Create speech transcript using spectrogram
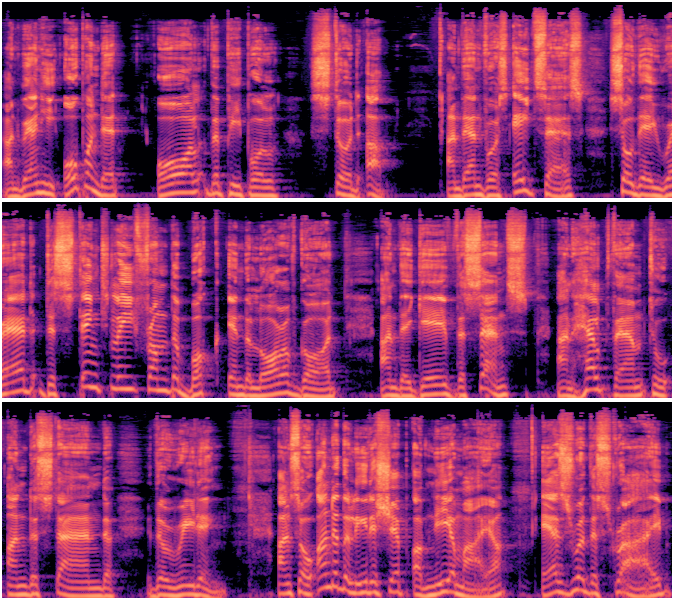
And when he opened it, all the people stood up. And then verse 8 says, So they read distinctly from the book in the law of God, and they gave the sense and helped them to understand the reading. And so, under the leadership of Nehemiah, Ezra the scribe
